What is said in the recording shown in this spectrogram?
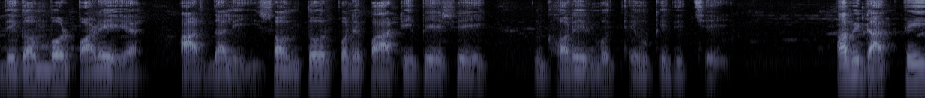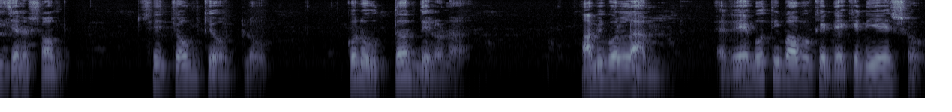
দিগম্বর পাড়ে আর্দালি সন্তর্পণে পা টিপে এসে ঘরের মধ্যে উকি দিচ্ছে। আমি ডাকতেই যেন সব, সে চমকে উঠল। কোনো উত্তর দিল না। আমি বললাম রেবতী বাবুকে ডেকে নিয়ে এসো।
